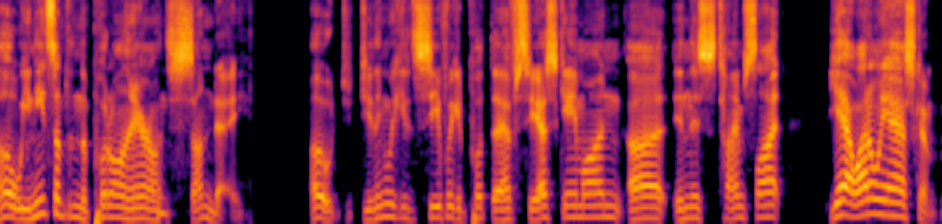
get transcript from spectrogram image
oh we need something to put on air on sunday. Oh do you think we could see if we could put the fcs game on uh, in this time slot yeah, why don't we ask him?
